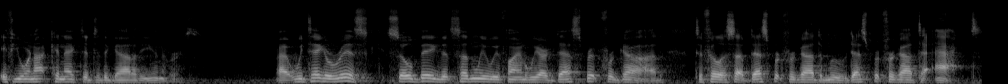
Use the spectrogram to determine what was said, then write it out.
if you are not connected to the God of the universe. Right? We take a risk so big that suddenly we find we are desperate for God to fill us up, desperate for God to move, desperate for God to act.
